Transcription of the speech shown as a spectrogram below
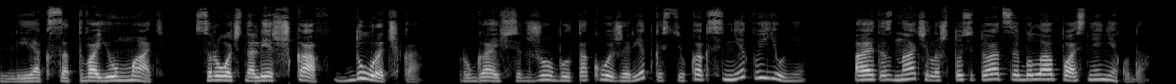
«Лекса, твою мать! Срочно лезь в шкаф, дурочка!» Ругающийся Джо был такой же редкостью, как снег в июне, а это значило, что ситуация была опаснее некуда.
